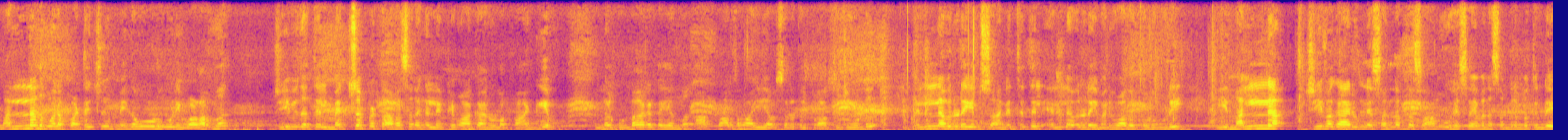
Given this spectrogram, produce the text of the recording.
നല്ലതുപോലെ പഠിച്ച് മികവോടുകൂടി വളർന്ന് ജീവിതത്തിൽ മെച്ചപ്പെട്ട അവസരങ്ങൾ ലഭ്യമാക്കാനുള്ള ഭാഗ്യം നിങ്ങൾക്കുണ്ടാകട്ടെ എന്ന് ആത്മാർത്ഥമായി ഈ അവസരത്തിൽ പ്രാർത്ഥിച്ചുകൊണ്ട് എല്ലാവരുടെയും സാന്നിധ്യത്തിൽ എല്ലാവരുടെയും അനുവാദത്തോടുകൂടി ഈ നല്ല ജീവകാരുണ്യ സന്നദ്ധ സാമൂഹ്യ സേവന സംരംഭത്തിന്റെ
